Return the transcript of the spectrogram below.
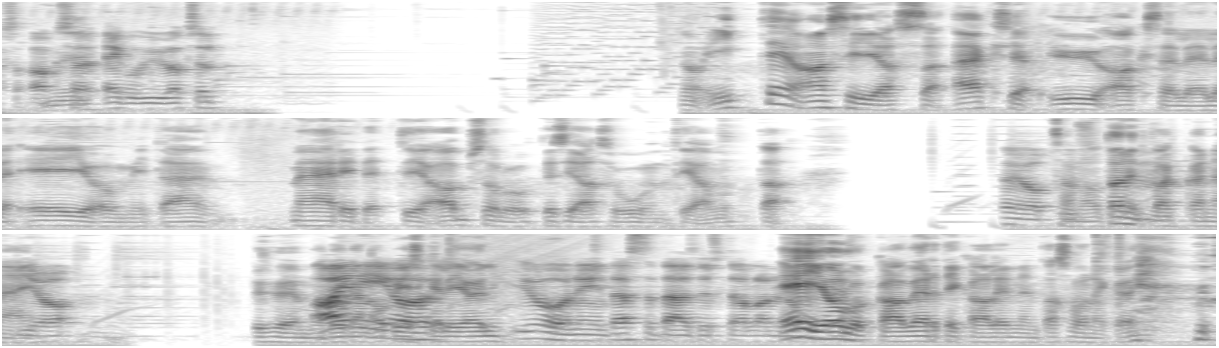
X, aksel, Niin. eikö Y-aksel? No itse asiassa X- ja Y-akseleille ei ole mitään määritettyjä absoluuttisia suuntia, mutta No joo, sanotaan nyt vaikka näin Joo. lyhyen matikan niin, joo, opiskelijoille. joo, niin tästä täytyy sitten olla... Ei ollutkaan vertikaalinen taso näköjään.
